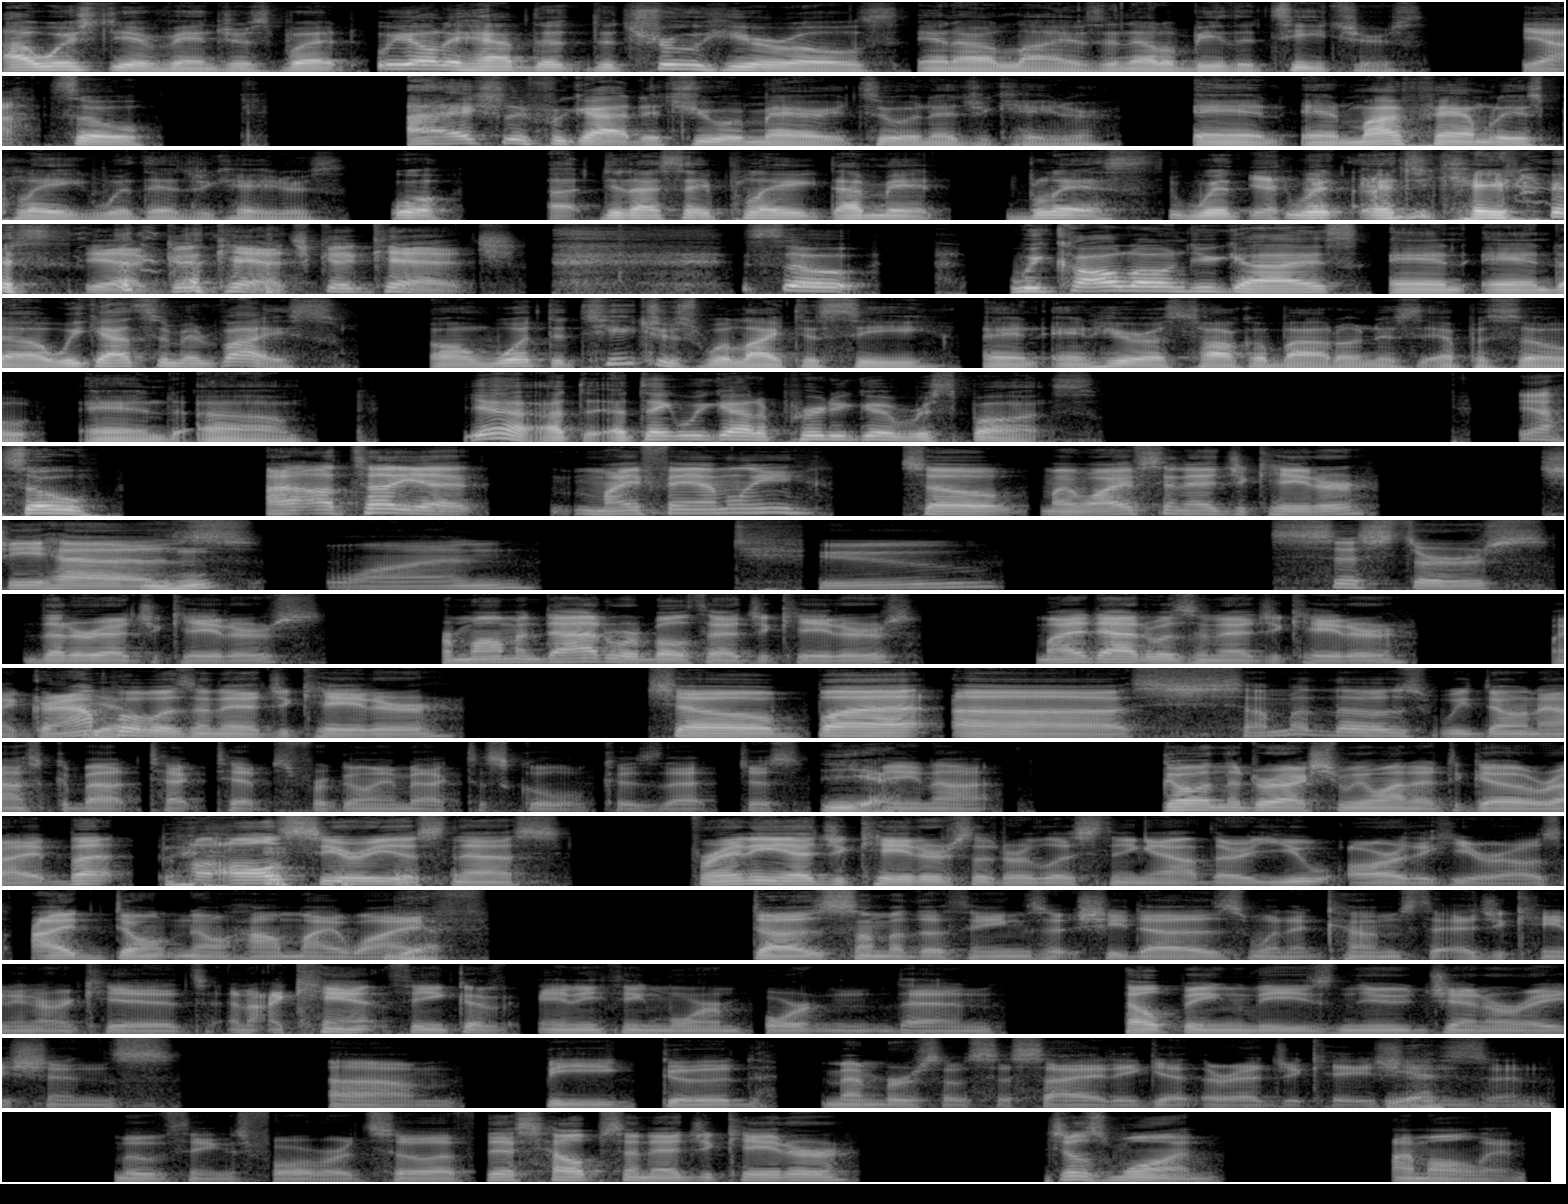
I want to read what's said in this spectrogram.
I wish the Avengers, but we only have the, the true heroes in our lives, and that'll be the teachers. Yeah. So I actually forgot that you were married to an educator, and and my family is plagued with educators. Well, uh, did I say plagued? I meant blessed with Yeah. with educators. Yeah. Good catch. Good catch. so we called on you guys, and and uh, we got some advice on what the teachers would like to see and and hear us talk about on this episode. And um, yeah, I, th- I think we got a pretty good response. Yeah. So I- I'll tell you, my family. So my wife's an educator. She has one, two sisters that are educators. Her mom and dad were both educators. My dad was an educator. My grandpa Yep. was an educator. So, but uh, some of those we don't ask about tech tips for going back to school because that just Yeah. may not go in the direction we want it to go, right? But all seriousness, for any educators that are listening out there, you are the heroes. I don't know how my wife does some of the things that she does when it comes to educating our kids. And I can't think of anything more important than helping these new generations um, be good members of society, get their educations, Yes. and move things forward. So if this helps an educator, just one, I'm all in.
